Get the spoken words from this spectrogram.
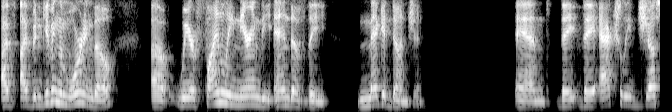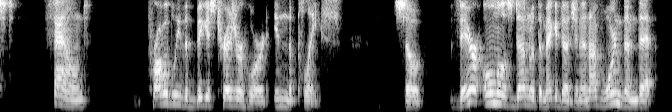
I've I've been giving them warning though. Uh, we are finally nearing the end of the mega dungeon, and they they actually just found probably the biggest treasure hoard in the place. So they're almost done with the mega dungeon, and I've warned them that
